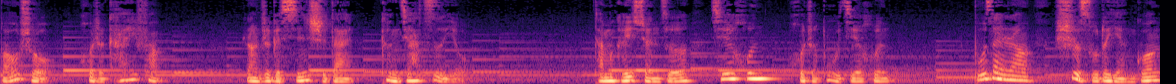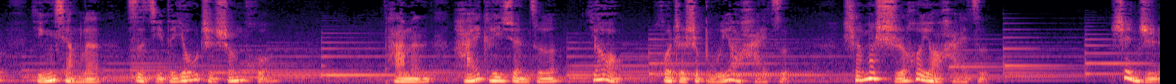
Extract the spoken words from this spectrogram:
保守或者开放，让这个新时代更加自由。她们可以选择结婚或者不结婚。不再让世俗的眼光影响了自己的优质生活。他们还可以选择要或者是不要孩子，什么时候要孩子，甚至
